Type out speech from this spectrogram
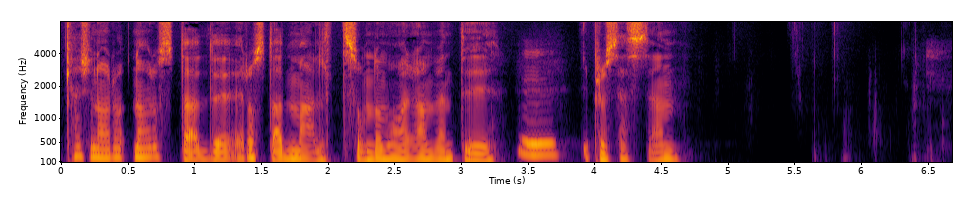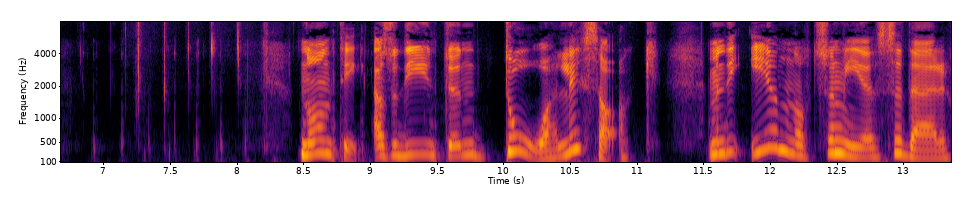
kanske någon, någon rostad, rostad malt som de har använt i, Mm. i processen. Någonting. Alltså det är ju inte en dålig sak. Men det är något som är sådär...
